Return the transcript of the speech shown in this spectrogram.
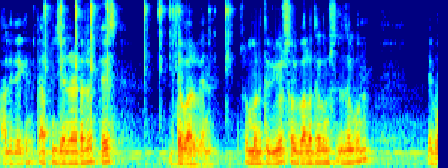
খালি দেখেন, এটা আপনি জেনারেটারের ফেস দিতে পারবেন। সম্মানিত ভিউর সবাই ভালো থাকুন, সুস্থ থাকুন এবং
